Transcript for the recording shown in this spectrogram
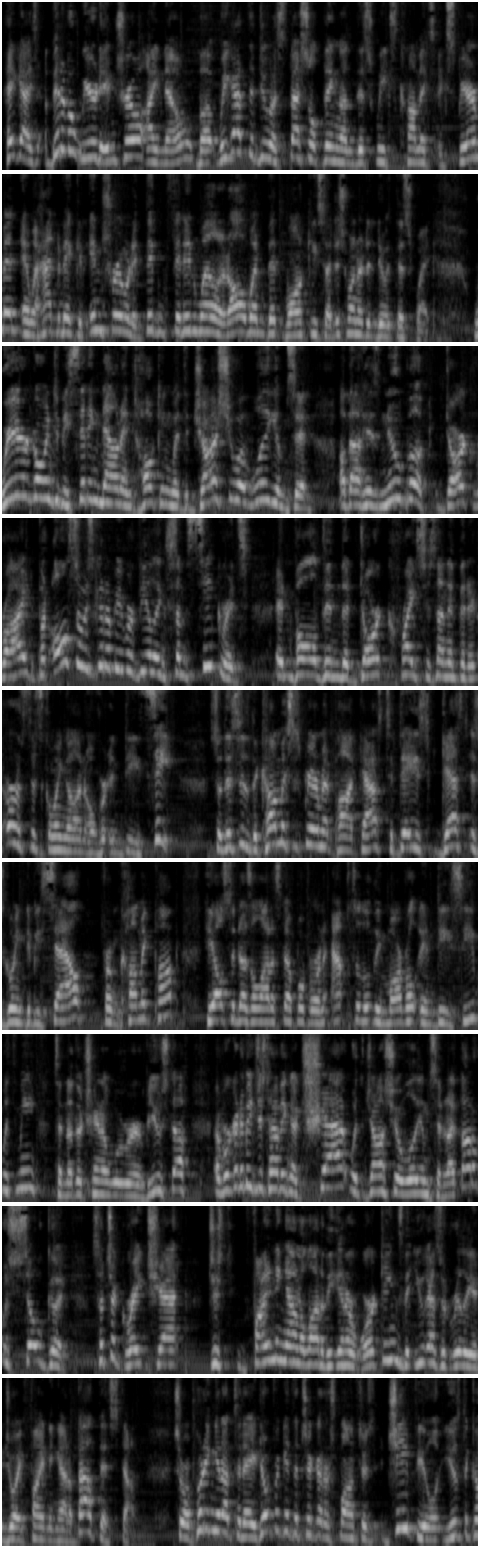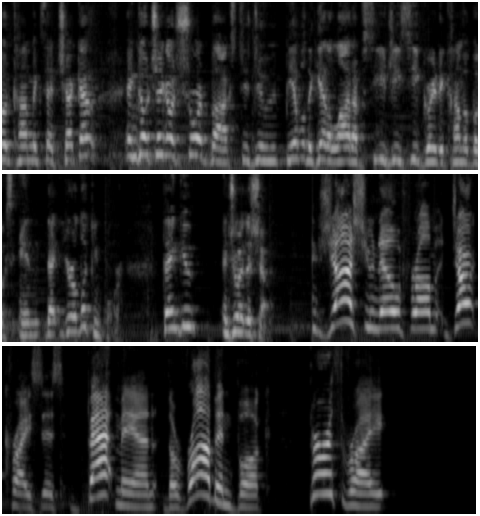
Hey guys, a bit of a weird intro, I know, but we got to do a special thing on this week's comics experiment, and we had to make an intro, and it didn't fit in well, and it all went a bit wonky, so I just wanted to do it this way. We're going to be sitting down and talking with Joshua Williamson about his new book, Dark Ride, but also he's going to be revealing some secrets involved in the Dark Crisis on Infinite Earths that's going on over in DC. So this is the Comics Experiment podcast. Today's guest is going to be Sal from Comic Pop. He also does a lot of stuff over on Absolutely Marvel in DC with me. It's another channel where we review stuff. And we're going to be just having a chat with Joshua Williamson. And I thought it was so good. Such a great chat. Just finding out a lot of the inner workings that you guys would really enjoy finding out about this stuff. So we're putting it up today. Don't forget to check out our sponsors, G Fuel. Use the code comics at checkout, and go check out Shortbox to do, be able to get a lot of CGC graded comic books in that you're looking for. Thank you. Enjoy the show. Josh, you know from Dark Crisis, Batman, the Robin book, Birthright,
